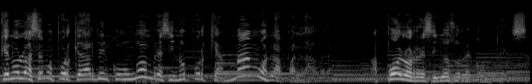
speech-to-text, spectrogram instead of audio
que no lo hacemos por quedar bien con un hombre, sino porque amamos la palabra. Apolo recibió su recompensa.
